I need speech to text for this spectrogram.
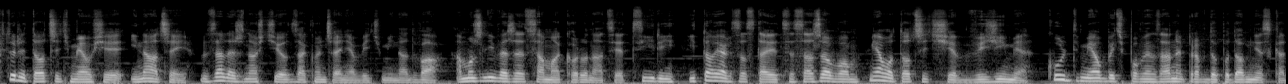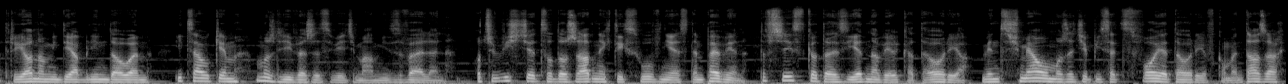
który toczyć miał się inaczej, w zależności od zakończenia Wiedźmina 2. A możliwe, że sama koronacja Ciri i to jak zostaje cesarzową miało toczyć się w Wyzimie. Kult miał być powiązany prawdopodobnie z Katrioną i Diablindołem i całkiem możliwe, że z Wiedźmami z Welen. Oczywiście co do żadnych tych słów nie jestem pewien. To wszystko to jest jedna wielka teoria, więc śmiało możecie pisać swoje teorie w komentarzach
